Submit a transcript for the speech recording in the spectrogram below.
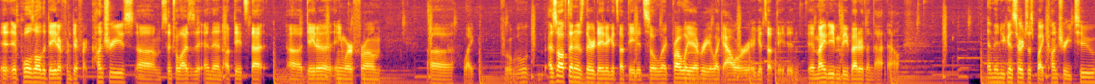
it, it, pulls all the data from different countries, um, centralizes it, and then updates that uh, data anywhere from uh, like as often as their data gets updated. So like probably every like hour it gets updated. It might even be better than that now. And then you can search this by country too.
